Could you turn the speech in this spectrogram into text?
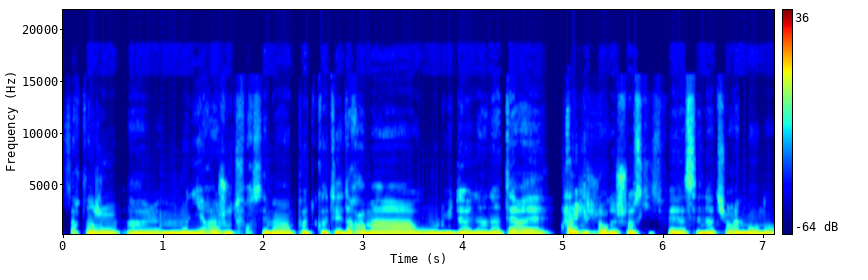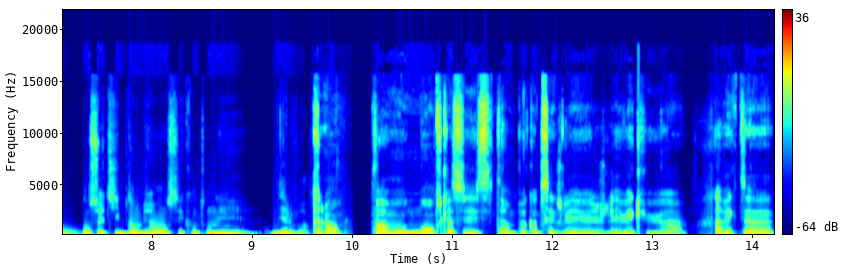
certains jeux. on y rajoute forcément un peu de côté drama, où on lui donne un intérêt. C'est ce genre de choses qui se fait assez naturellement dans, dans ce type d'ambiance et quand on est amené à le voir. Totalement. Enfin, moi, en tout cas, c'était un peu comme ça que je l'ai vécu euh, avec le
